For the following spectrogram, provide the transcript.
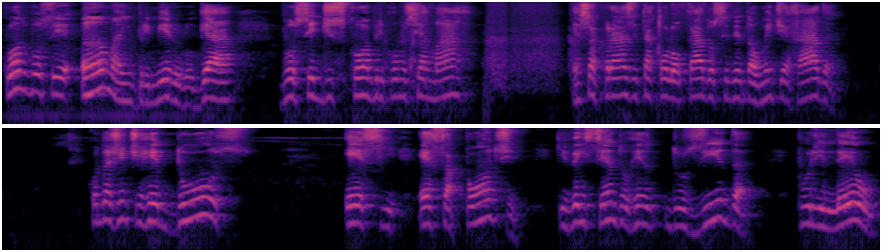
Quando você ama em primeiro lugar, você descobre como se amar. Essa frase está colocada ocidentalmente errada. Quando a gente reduz esse essa ponte, que vem sendo reduzida por Ileu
